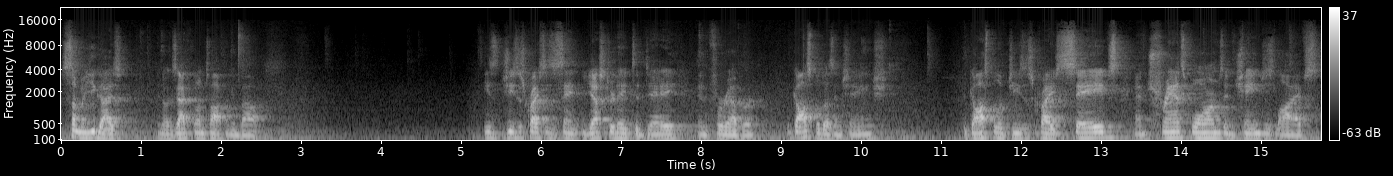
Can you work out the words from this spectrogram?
Some of you guys know exactly what I'm talking about. He's, Jesus Christ is the same yesterday, today, and forever. The gospel doesn't change. The gospel of Jesus Christ saves and transforms and changes lives.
